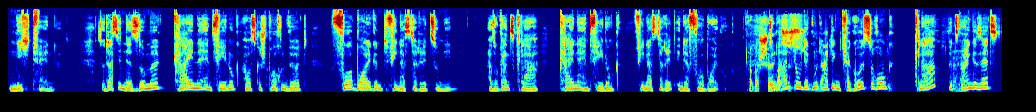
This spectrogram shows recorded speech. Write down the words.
nicht verändert, sodass in der Summe keine Empfehlung ausgesprochen wird, vorbeugend Finasterid zu nehmen. Also ganz klar keine Empfehlung Finasterid in der Vorbeugung. Aber schön, Zur Behandlung der gutartigen Vergrößerung, klar, wird es mhm. eingesetzt,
